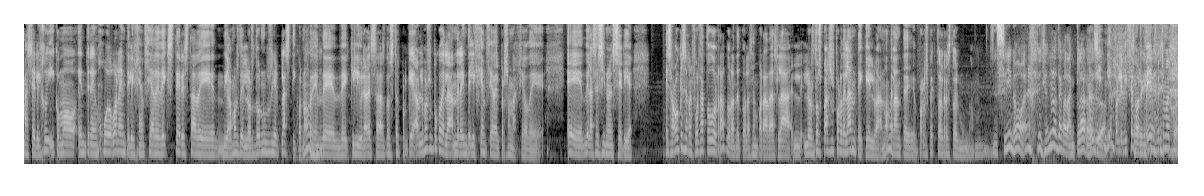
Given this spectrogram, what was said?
Va a ser el hijo y cómo entra en juego la inteligencia de Dexter, esta de, digamos, de los donuts y el plástico, ¿no? De, de, de equilibrar esas dos, porque hablemos un poco de la, de la inteligencia del personaje o de, eh, del asesino en serie es algo que se refuerza todo el rato durante todas las temporadas, la- los dos pasos por delante que él va, ¿no? Delante por respecto al resto del mundo. Sí, no, ¿eh? yo no lo tengo tan claro Ah, eso. bien, bien, polemicemos, Porque- bien, mucho mejor.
